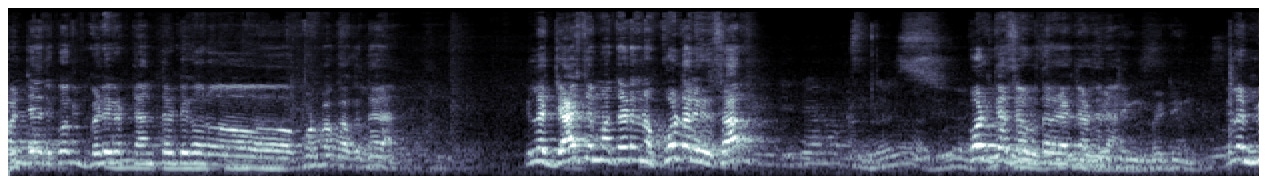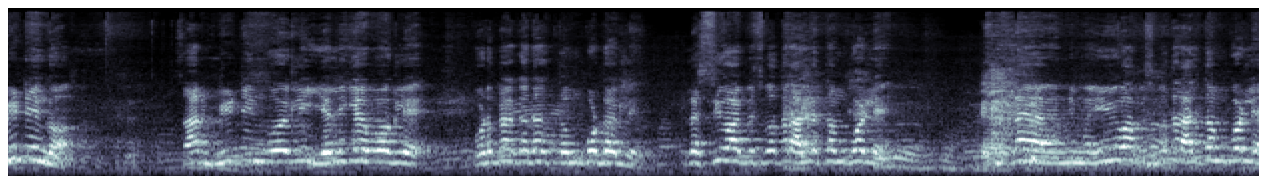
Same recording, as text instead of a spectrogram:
ಪಂಚಾಯತಿಗೆ ಹೋಗಿ ಬೆಳಿಗ್ಗೆ ಟೆನ್ ತರ್ಟಿಗೆ ಅವರು ಕೊಡ್ಬೇಕಾಗುತ್ತೆ. ಇಲ್ಲ ಜಾಸ್ತಿ ಮಾತಾಡಿ, ನಾವು ಕೋರ್ಟಲ್ಲಿ ಸರ್. ಕೋರ್ಟ್ ಕೆಲಸ ಕೊಡ್ತಾರೆ ಹೇಳ್ತೀನಿ. ಇಲ್ಲ ಮೀಟಿಂಗು ಸರ್ ಮೀಟಿಂಗ್ ಹೋಗ್ಲಿ ಎಲ್ಲಿಗೆ ಹೋಗ್ಲಿ ಕೊಡ್ಬೇಕಾದಾಗ ತಂದ್ಕೊಟ್ಟೋಗ್ಲಿ ಇಲ್ಲ ಸಿ ಆಫೀಸ್ ಹೋದ್ರೆ ಅಲ್ಲೇ ತಂದ್ಕೊಡ್ಲಿ. ಇಲ್ಲ ನಿಮ್ಮ ಯು ಆಫೀಸ್ ಬಂದ್ರೆ ಅಲ್ಲಿ ತಂದ್ಕೊಡ್ಲಿ.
